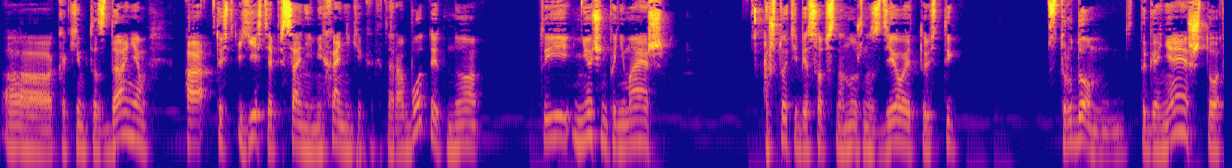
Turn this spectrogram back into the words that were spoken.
э, каким-то зданиям. А, то есть есть описание механики, как это работает, но ты не очень понимаешь, что тебе, собственно, нужно сделать. То есть ты с трудом догоняешь, что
